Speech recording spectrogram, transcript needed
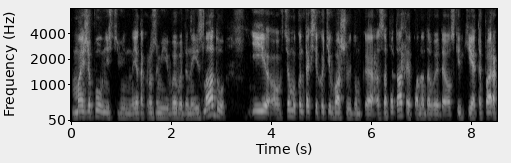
майже повністю він, я так розумію, виведений із ладу. І в цьому контексті хотів вашої думки запитати, пане Давиде, оскільки тепер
